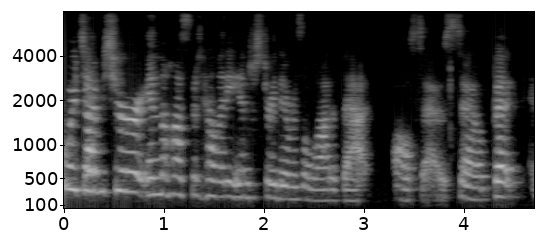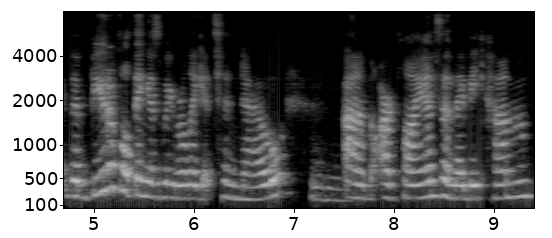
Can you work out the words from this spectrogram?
which I'm sure in the hospitality industry there was a lot of that also. So, but the beautiful thing is we really get to know um, our clients and they become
